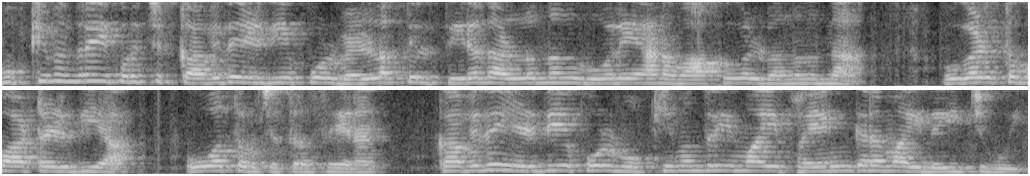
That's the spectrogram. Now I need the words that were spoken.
മുഖ്യമന്ത്രിയെക്കുറിച്ച് കവിത എഴുതിയപ്പോൾ വെള്ളത്തിൽ തിര തള്ളുന്നത് പോലെയാണ് വാക്കുകൾ വന്നതെന്ന് പുകഴ്ത്ത് പാട്ടെഴുതിയ പൂവത്തൂർ ചിത്രസേനൻ. കവിത എഴുതിയപ്പോൾ മുഖ്യമന്ത്രിയുമായി ഭയങ്കരമായി ലയിച്ചുപോയി.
